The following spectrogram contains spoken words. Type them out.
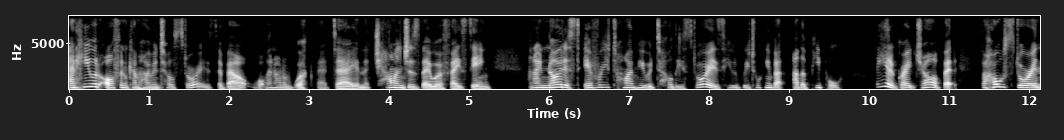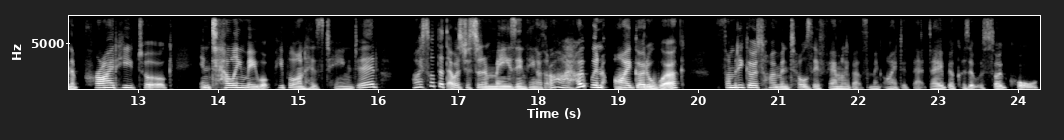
And he would often come home and tell stories about what went on at work that day and the challenges they were facing. And I noticed every time he would tell these stories, he would be talking about other people he had a great job, but the whole story and the pride he took in telling me what people on his team did, I thought that that was just an amazing thing. I thought, oh, I hope when I go to work, somebody goes home and tells their family about something I did that day because it was so cool.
